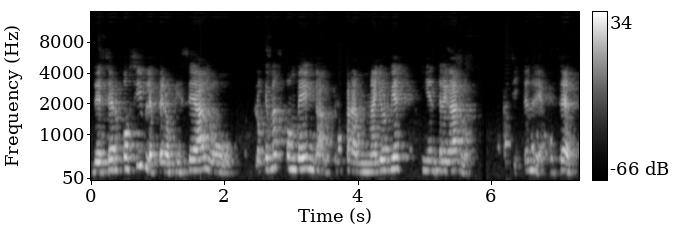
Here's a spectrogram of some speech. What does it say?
De ser posible, pero que sea lo, lo que más convenga, lo que es para mi mayor bien y entregarlo. Así tendría que ser.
